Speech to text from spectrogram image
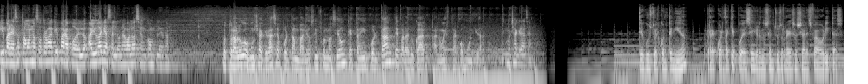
Y para eso estamos nosotros aquí, para poderlo ayudar y hacerle una evaluación completa. Doctora Lugo, muchas gracias por tan valiosa información que es tan importante para educar a nuestra comunidad. Muchas gracias. ¿Te gustó el contenido? Recuerda que puedes seguirnos en tus redes sociales favoritas.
